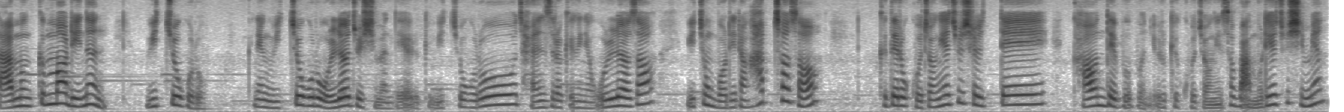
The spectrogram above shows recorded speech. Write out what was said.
남은 끝머리는 위쪽으로 그냥 위쪽으로 올려주시면 돼요. 이렇게 위쪽으로 자연스럽게 그냥 올려서 위쪽 머리랑 합쳐서 그대로 고정해 주실 때 가운데 부분 이렇게 고정해서 마무리 해 주시면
